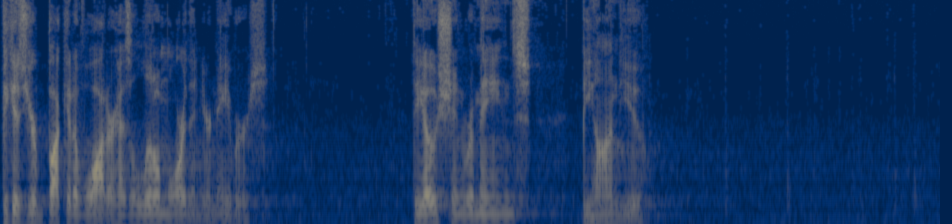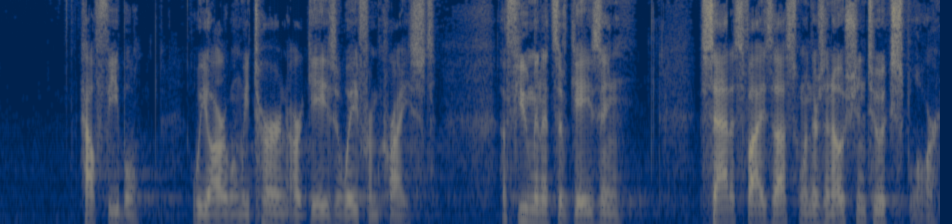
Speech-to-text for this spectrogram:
because your bucket of water has a little more than your neighbor's. The ocean remains beyond you. How feeble we are when we turn our gaze away from Christ. A few minutes of gazing satisfies us when there's an ocean to explore.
